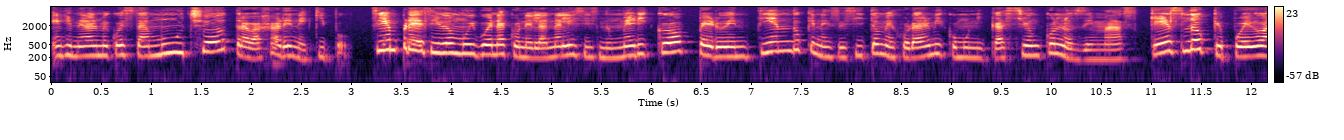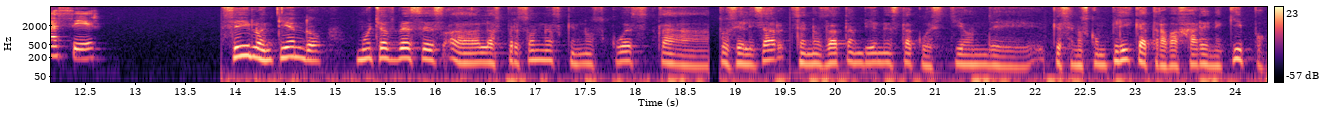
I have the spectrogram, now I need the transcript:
en general me cuesta mucho trabajar en equipo. Siempre he sido muy buena con el análisis numérico, pero entiendo que necesito mejorar mi comunicación con los demás. ¿Qué es lo que puedo hacer? Sí, lo entiendo. Muchas veces a las personas que nos cuesta socializar se nos da también esta cuestión de que se nos complica trabajar en equipo.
